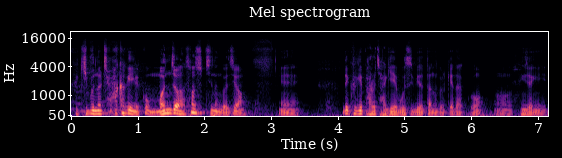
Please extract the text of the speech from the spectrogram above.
그 기분을 정확하게 읽고 먼저 선수 치는 거죠. 예. 근데 그게 바로 자기의 모습이었다는 걸 깨닫고 어, 굉장히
